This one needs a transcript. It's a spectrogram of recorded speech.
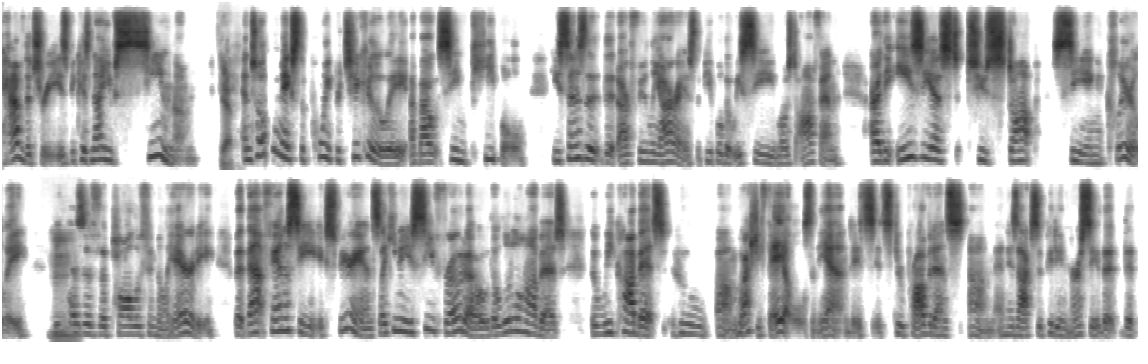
have the trees because now you've seen them. Yeah. And tolkien makes the point particularly about seeing people. He says that, that our familiares the people that we see most often are the easiest to stop seeing clearly mm. because mm. of the pall of familiarity. But that fantasy experience, like you know, you see Frodo, the little hobbit, the weak hobbit who um, who actually fails in the end. It's it's through Providence um, and his acts of pity and mercy that that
